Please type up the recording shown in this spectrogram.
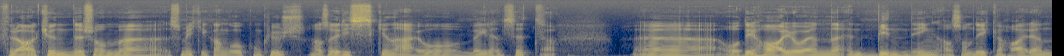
fra kunder som, eh, som ikke kan gå konkurs. Altså risken er jo begrenset. Ja. Eh, og de har jo en, en binding, altså om de ikke har en,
